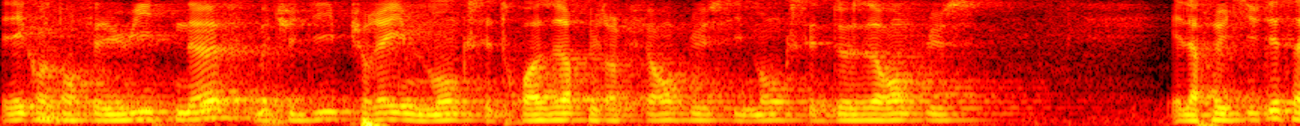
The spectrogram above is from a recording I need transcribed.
Et quand on fait 8, 9, bah, tu te dis, purée, il me manque ces 3 heures que j'aurais pu faire en plus, il me manque ces 2 heures en plus. Et la productivité, ça,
